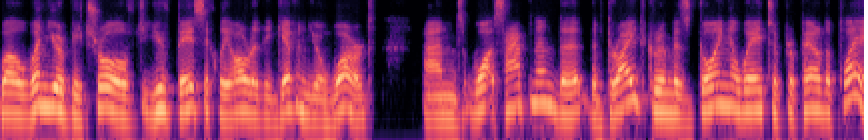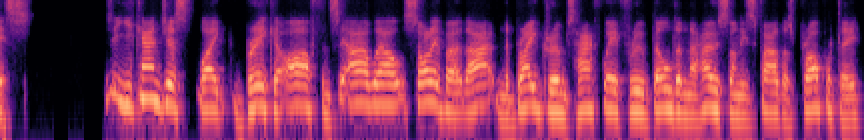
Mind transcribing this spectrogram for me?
Well, when you're betrothed, you've basically already given your word. And what's happening? The, the bridegroom is going away to prepare the place. You can't just like break it off and say, ah, well, sorry about that. And the bridegroom's halfway through building the house on his father's property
